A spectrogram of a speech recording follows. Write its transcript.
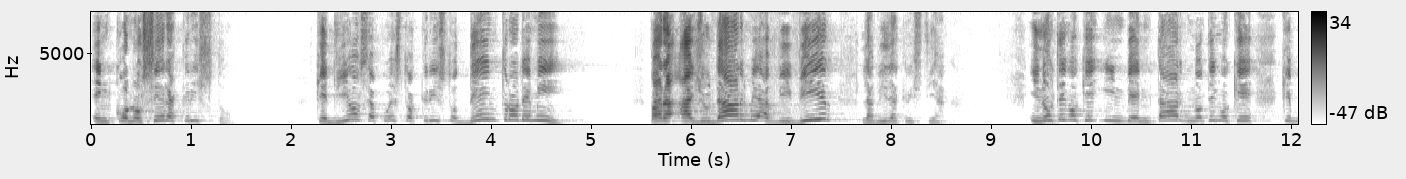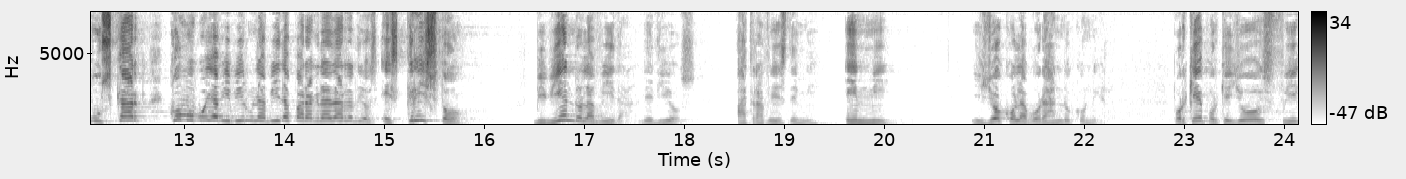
en conocer a Cristo que Dios ha puesto a Cristo dentro de mí para ayudarme a vivir la vida cristiana. Y no tengo que inventar, no tengo que, buscar cómo voy a vivir una vida para agradar a Dios. Es Cristo viviendo la vida de Dios a través de mí, en mí, y yo colaborando con Él. ¿Por qué? Porque yo fui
